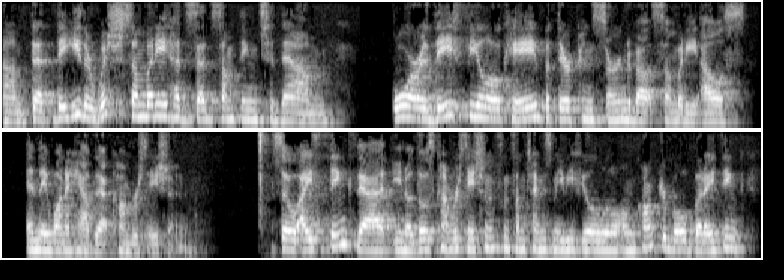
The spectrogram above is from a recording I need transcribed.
that they either wish somebody had said something to them, or they feel okay, but they're concerned about somebody else and they want to have that conversation. So I think that you know those conversations can sometimes maybe feel a little uncomfortable, but I think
